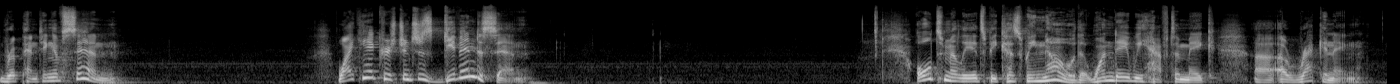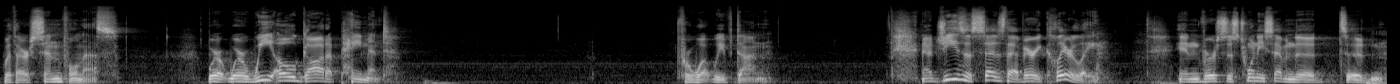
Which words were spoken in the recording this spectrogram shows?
repenting of sin? Why can't Christians just give in to sin? Ultimately, it's because we know that one day we have to make uh, a reckoning with our sinfulness, where, where we owe God a payment. for what we've done. Now, Jesus says that very clearly in verses 27 to, to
